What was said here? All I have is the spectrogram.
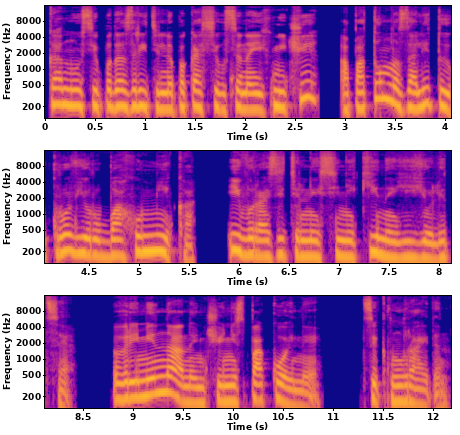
Кануси подозрительно покосился на их мечи, а потом на залитую кровью рубаху Мика, и выразительные синяки на ее лице. «Времена нынче неспокойные», — цыкнул Райден.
